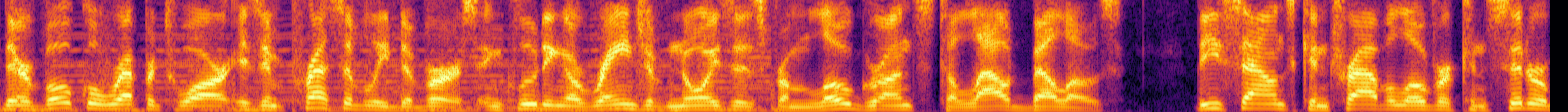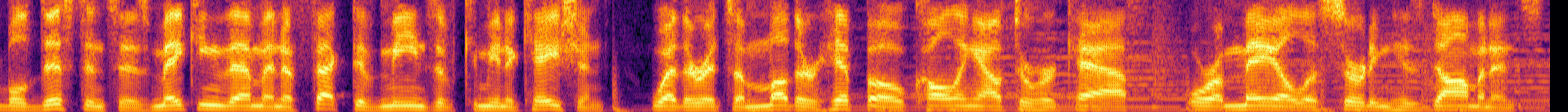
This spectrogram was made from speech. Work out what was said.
Their vocal repertoire is impressively diverse including a range of noises from low grunts to loud bellows. These sounds can travel over considerable distances making them an effective means of communication, whether it's a mother hippo calling out to her calf, or a male asserting his dominance.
